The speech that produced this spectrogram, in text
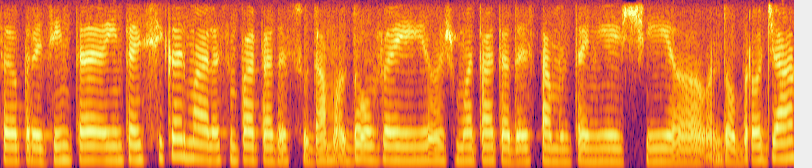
să prezinte intensificări, mai ales în partea de sud a Moldovei, în jumătatea de est a Munteniei și uh, în Dobrogea,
